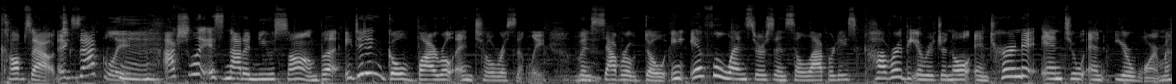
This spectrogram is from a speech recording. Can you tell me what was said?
comes out. Exactly. Actually, it's not a new song, but it didn't go viral until recently when several Douyin influencers and celebrities covered the original and turned it into an earworm.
